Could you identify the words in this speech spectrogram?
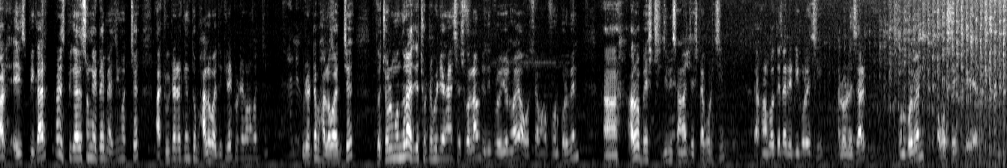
আর এই স্পিকার আর স্পিকারের সঙ্গে এটাই ম্যাচিং হচ্ছে। আর টুইটারটা কিন্তু ভালো বাজছে। কিরে টুইটার কেন বাজছে? টুইটারটা ভালো বাজছে। তো চলুন বন্ধুরা আজকে ছোটো ভিডিও এখানে শেষ করলাম। যদি প্রয়োজন হয় অবশ্যই আমাকে ফোন করবেন। আরও বেস্ট জিনিস আনার চেষ্টা করছি। এখন আপাতত এটা রেডি করেছি। ভালো রেজাল্ট ফোন করবেন অবশ্যই পেয়ে যাবেন।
